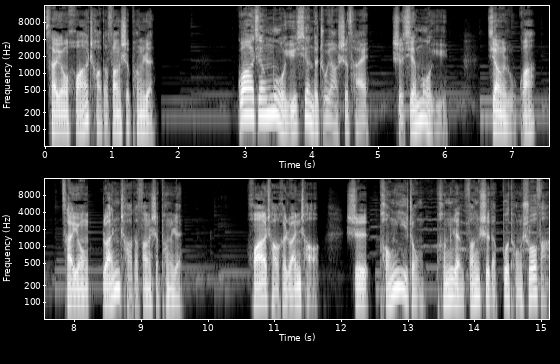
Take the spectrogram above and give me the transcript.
采用滑炒的方式烹饪。瓜浆墨鱼馅的主要食材是鲜墨鱼、酱乳瓜，采用软炒的方式烹饪。滑炒和软炒是同一种烹饪方式的不同说法。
